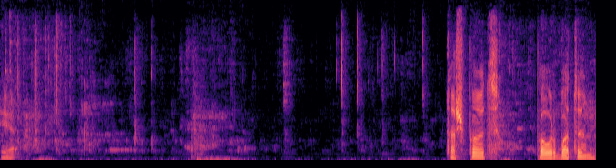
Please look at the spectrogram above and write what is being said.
Yeah. Touchpad, power button.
